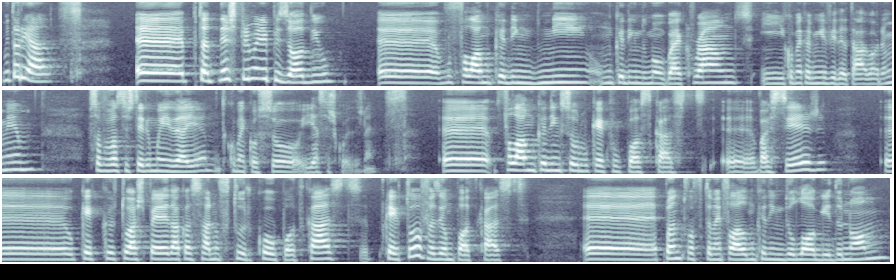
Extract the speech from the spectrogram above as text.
Muito obrigada! Uh, portanto, neste primeiro episódio uh, vou falar um bocadinho de mim, um bocadinho do meu background e como é que a minha vida está agora mesmo, só para vocês terem uma ideia de como é que eu sou e essas coisas, né? Uh, falar um bocadinho sobre o que é que o podcast uh, vai ser, o que é que estou à espera de alcançar no futuro com o podcast, porque é que estou a fazer um podcast. pronto, vou também falar um bocadinho do logo e do nome,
